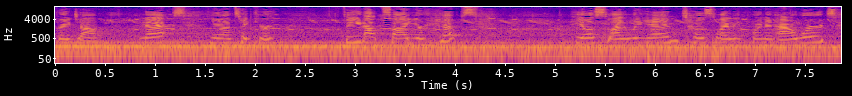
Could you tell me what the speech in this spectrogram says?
Great job. Next, you're gonna take your feet outside your hips, heels slightly in, toes slightly pointed outwards.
